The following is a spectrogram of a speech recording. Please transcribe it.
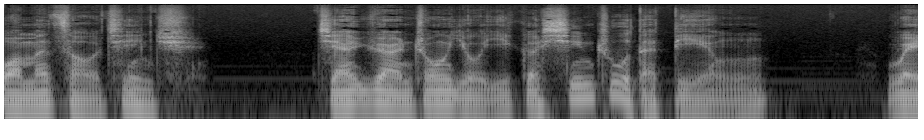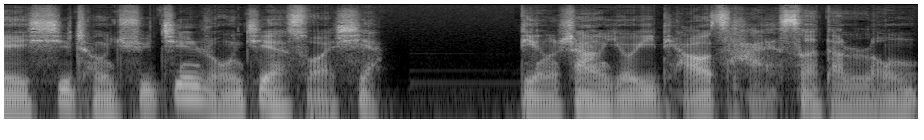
我们走进去，见院中有一个新筑的顶，为西城区金融界所限。顶上有一条彩色的龙。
